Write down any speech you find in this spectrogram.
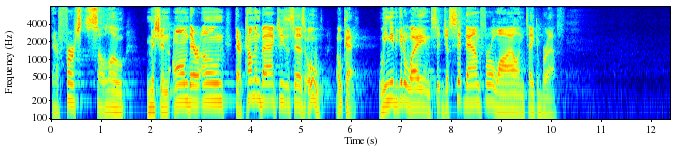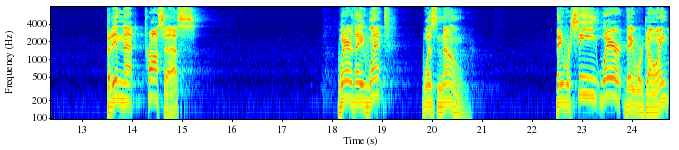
Their first solo mission on their own, they're coming back. Jesus says, Oh, okay, we need to get away and sit, just sit down for a while and take a breath. But in that process, where they went was known. They were seen where they were going.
